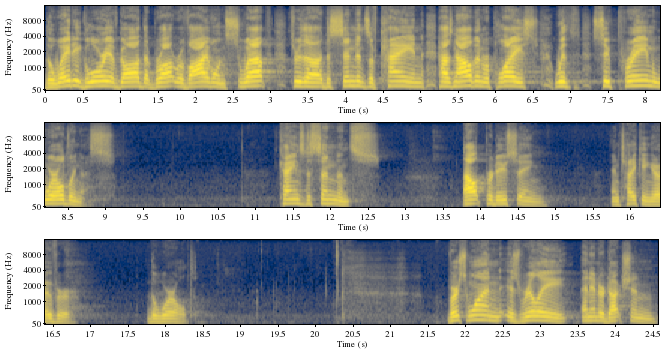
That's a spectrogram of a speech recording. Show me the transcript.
The weighty glory of God that brought revival and swept through the descendants of Cain has now been replaced with supreme worldliness. Cain's descendants outproducing and taking over the world. Verse 1 is really an introduction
